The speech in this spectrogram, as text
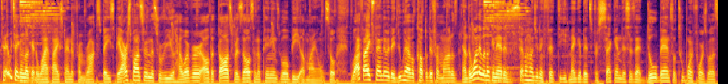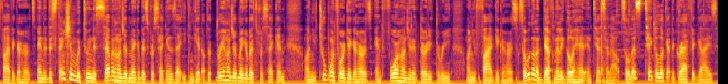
today we're taking a look at the Wi-Fi extender from Rockspace. They are sponsoring this review, however, all the thoughts, results, and opinions will be of my own. So the Wi-Fi extender, they do have a couple different models. Now the one that we're looking at is 750 megabits per second. This is at dual band, so 2.4 as well as 5 gigahertz. And the distinction between the 700 megabits per second is that you can get up to 300 megabits per second on your 2.4 gigahertz and 433 on your 5 gigahertz. So we're gonna definitely go ahead and test it out. So let's take a look at the graphic, guys.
